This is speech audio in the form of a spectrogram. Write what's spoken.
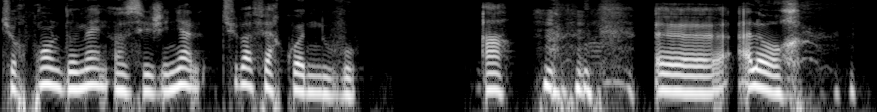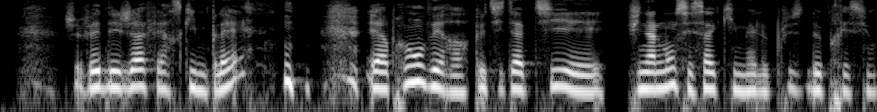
Tu reprends le domaine. Ah, c'est génial. Tu vas faire quoi de nouveau? Ah, euh, alors, je vais déjà faire ce qui me plaît et après on verra petit à petit. Et finalement, c'est ça qui met le plus de pression.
